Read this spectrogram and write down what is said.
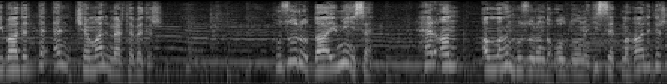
ibadette en kemal mertebedir. Huzuru daimi ise her an Allah'ın huzurunda olduğunu hissetme halidir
